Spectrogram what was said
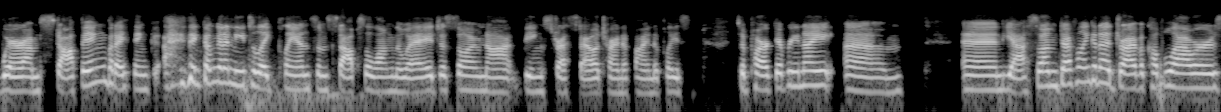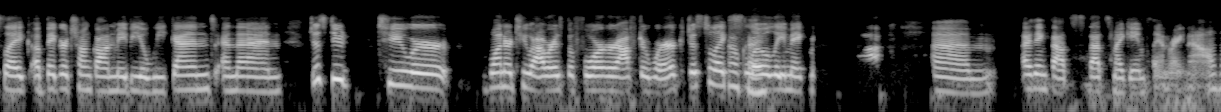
where I'm stopping, but I think I think I'm going to need to like plan some stops along the way just so I'm not being stressed out trying to find a place to park every night. Um, and yeah, so I'm definitely going to drive a couple hours, like a bigger chunk on maybe a weekend, and then just do two or one or two hours before or after work just to like okay. slowly make. Um, I think that's that's my game plan right now.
